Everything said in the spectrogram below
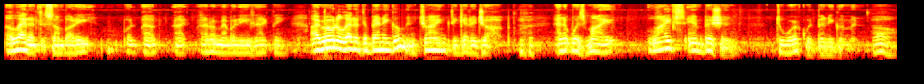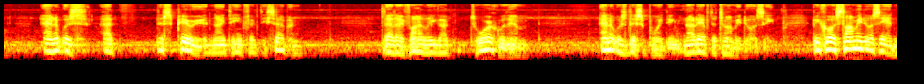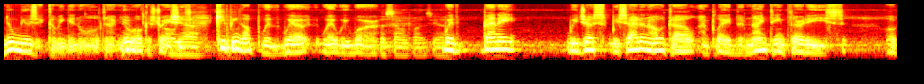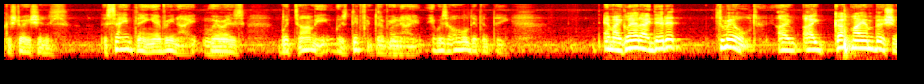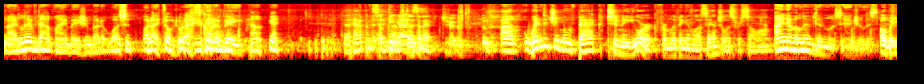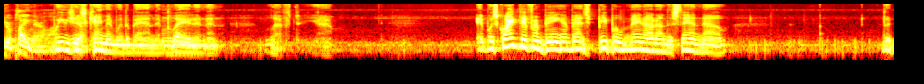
a letter to somebody, what about I, I don't remember the exact thing. I wrote a letter to Benny Goodman trying to get a job. and it was my life's ambition to work with Benny Goodman. Oh. And it was at this period, 1957, that I finally got to work with him. And it was disappointing, not after Tommy Dorsey. Because Tommy Dorsey had new music coming in all the time, new oh, orchestrations, Oh, yeah. keeping up with where where we were. The sound was, yeah. With Benny, we just we sat in a hotel and played the 1930s orchestrations, the same thing every night. Mm-hmm. Whereas with Tommy, it was different every night. It was a whole different thing. Am I glad I did it? Thrilled. I, I got my ambition. I lived out my ambition, but it wasn't what I thought it was going to be. Okay. That happens sometimes, Yeah, doesn't it? True. Um, when did you move back to New York from living in Los Angeles for so long? I never lived in Los Angeles. Oh, but you were playing there a lot. We just Yeah. came in with a band and played and then left. Yeah. It was quite different being in bands. People may not understand now. The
